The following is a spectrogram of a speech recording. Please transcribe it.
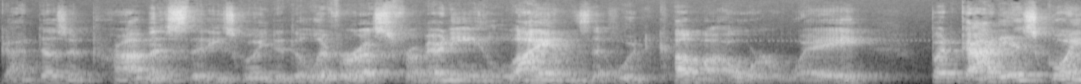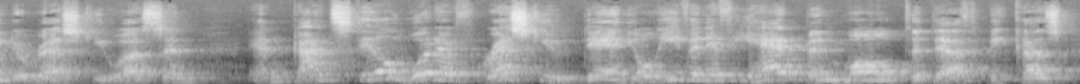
God doesn't promise that he's going to deliver us from any lions that would come our way, but God is going to rescue us, and, and God still would have rescued Daniel even if he had been mauled to death, because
